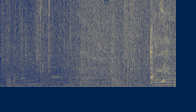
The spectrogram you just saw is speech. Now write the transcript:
Still don't have any?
